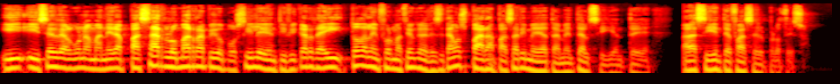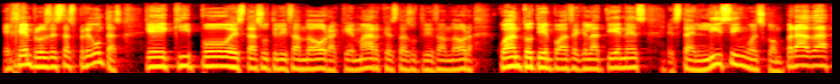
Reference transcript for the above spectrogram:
y, ser de alguna manera pasar lo más rápido posible, identificar de ahí toda la información que necesitamos para pasar inmediatamente al siguiente, a la siguiente fase del proceso. Ejemplos de estas preguntas. ¿Qué equipo estás utilizando ahora? ¿Qué marca estás utilizando ahora? ¿Cuánto tiempo hace que la tienes? ¿Está en leasing o es comprada?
